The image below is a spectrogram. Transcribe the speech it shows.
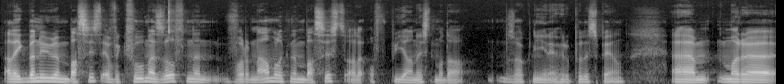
allee, ik ben nu een bassist, of ik voel mezelf een, voornamelijk een bassist, allee, of pianist, maar dat zou ik niet in een groep willen spelen. Ehm, maar, eh,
